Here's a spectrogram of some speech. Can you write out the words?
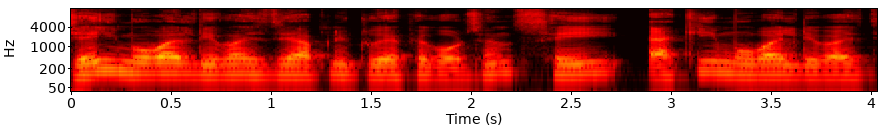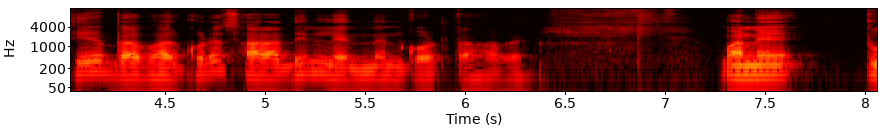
যেই মোবাইল ডিভাইস দিয়ে আপনি টু এফে করছেন, সেই একই মোবাইল ডিভাইস দিয়ে ব্যবহার করে সারাদিন লেনদেন করতে হবে। মানে টু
